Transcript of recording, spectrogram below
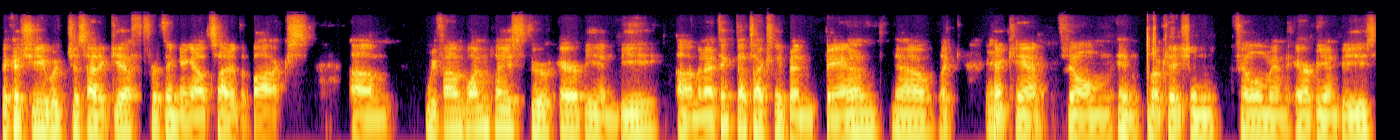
because she would just had a gift for thinking outside of the box. Um, we found one place through Airbnb, um, and I think that's actually been banned now. Like you can't film in location film in Airbnbs.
